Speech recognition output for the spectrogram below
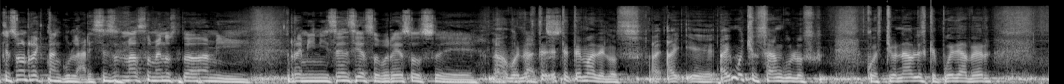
que, son rectangulares. Esa es más o menos toda mi reminiscencia sobre esos. Eh, no, bueno, este, este, tema de los. Hay, eh, hay muchos ángulos cuestionables que puede haber eh, eh,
